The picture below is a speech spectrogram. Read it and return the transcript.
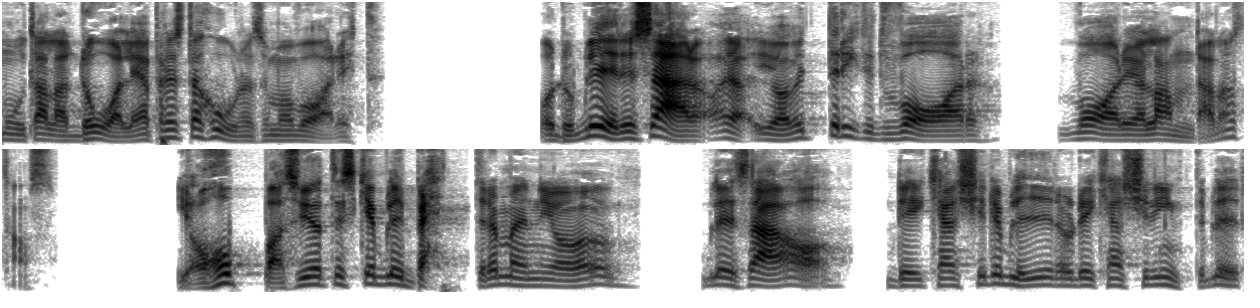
mot alla dåliga prestationer som har varit. Och då blir det så här, jag vet inte riktigt var, var jag landar någonstans. Jag hoppas ju att det ska bli bättre, men jag blir så här, ja, det kanske det blir och det kanske det inte blir.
